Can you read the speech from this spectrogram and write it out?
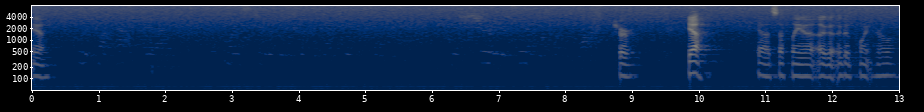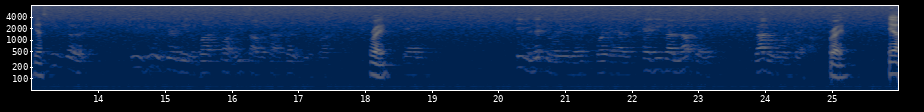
Yeah. Sure. Yeah. Yeah, that's definitely a, a, good- a good point, parallel. Yes. He was gonna, he, he was gonna be the blessed one, Esau was not gonna be the blessed, Right. and he manipulated it, whereas had he done nothing, God would have worked it out. Right. Yeah.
